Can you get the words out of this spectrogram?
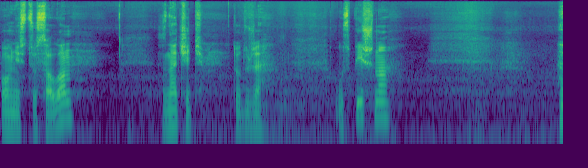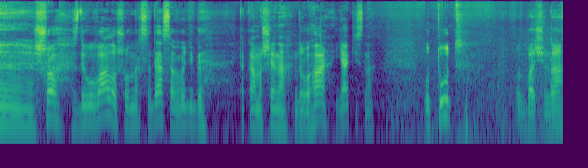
Повністю салон. Значить, тут вже успішно. Е, Що здивувало, що в Мерседеса вроді би така машина дорога, якісна. Отут, от бачимо, да?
